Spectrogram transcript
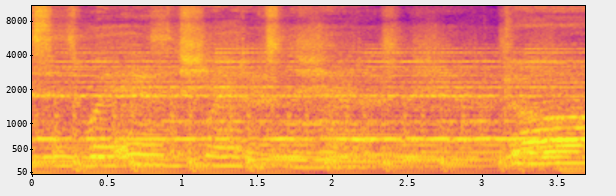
This is where the shadows live. Go.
